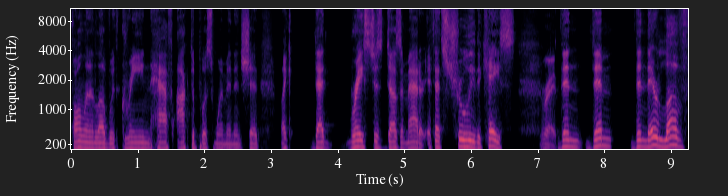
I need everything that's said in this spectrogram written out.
falling in love with green half octopus women and shit like that race just doesn't matter. If that's truly the case, right then them then their love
